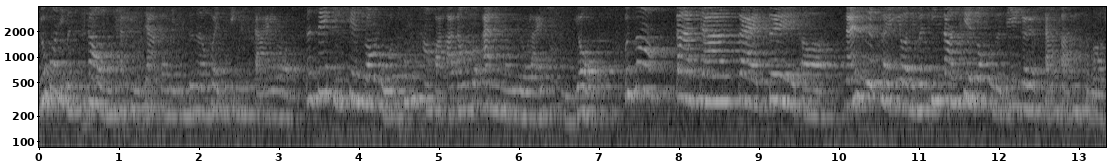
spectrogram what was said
如果你们知道我们产品的价格，你们真的会惊呆哦。那这一瓶卸妆乳，我通常把它当做按摩油来使用。不知道大家在对呃男士朋友，你们听到卸妆乳的第一个想法是什么？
